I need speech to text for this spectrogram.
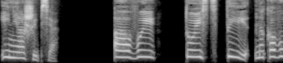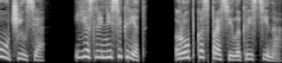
И не ошибся. «А вы «То есть ты на кого учился, если не секрет?» — робко спросила Кристина.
